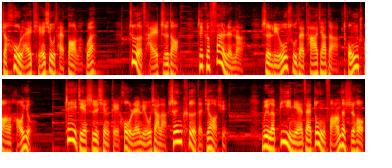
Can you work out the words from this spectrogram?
这后来田秀才报了官，这才知道这个犯人呢是留宿在他家的同窗好友。这件事情给后人留下了深刻的教训。为了避免在洞房的时候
